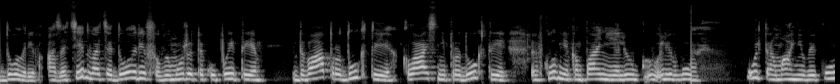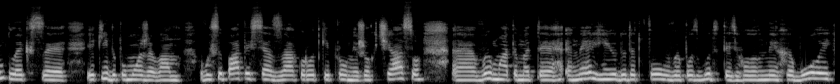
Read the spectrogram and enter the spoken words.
доларів. А за ці 20 доларів ви можете купити два продукти, класні продукти в клубній компанії Livegood. Ультрамагнівий комплекс, е, який допоможе вам висипатися за короткий проміжок часу. Е, Ви матимете енергію додатково, ви позбудетесь головних болей.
